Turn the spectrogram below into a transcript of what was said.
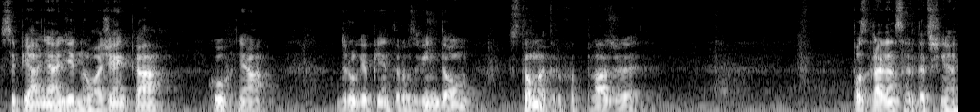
sypialnia, jedna łazienka, kuchnia, drugie piętro z windą, 100 metrów od plaży. Pozdrawiam serdecznie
